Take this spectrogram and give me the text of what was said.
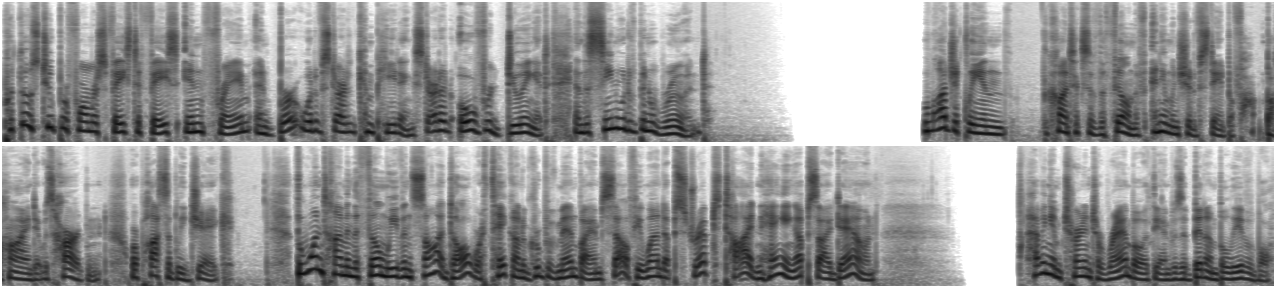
Put those two performers face to face in frame, and Burt would have started competing, started overdoing it, and the scene would have been ruined logically, in the context of the film, if anyone should have stayed bef- behind, it was Hardin, or possibly Jake. The one time in the film we even saw Dolworth take on a group of men by himself, he wound up stripped, tied, and hanging upside down. Having him turn into Rambo at the end was a bit unbelievable.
